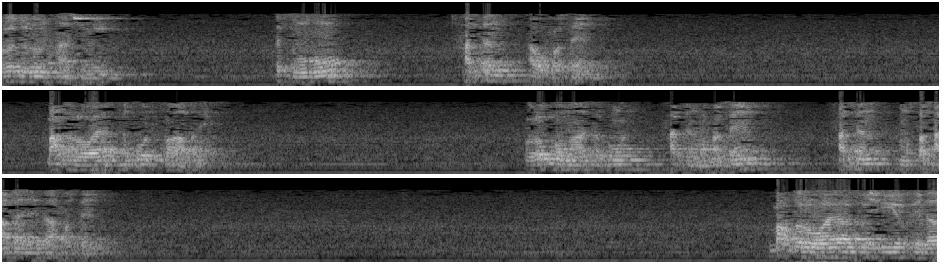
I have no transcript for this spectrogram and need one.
رجل هاشمي. اسمه حسن أو حسين. بعض الروايات تقول صالح وربما تكون حسن وحسين حسن مصطفى إلى حسين. بعض الروايات تشير إلى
